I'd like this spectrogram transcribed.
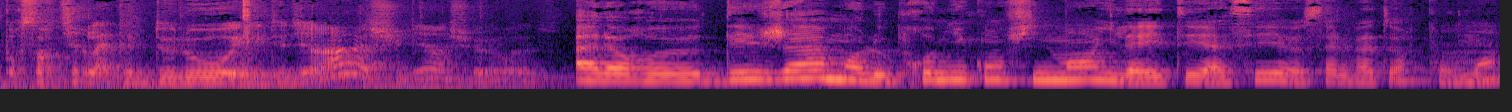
pour sortir la tête de l'eau et te dire ah je suis bien, je suis heureuse. Alors euh, déjà, moi, le premier confinement, il a été assez euh, salvateur pour moi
